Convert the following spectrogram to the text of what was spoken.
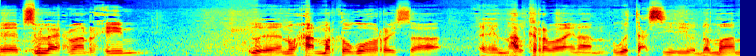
bismi illahi raxmaan raxiim waxaan marka ugu horeysaa halka rabaa inaan uga tacsiyayo dhammaan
